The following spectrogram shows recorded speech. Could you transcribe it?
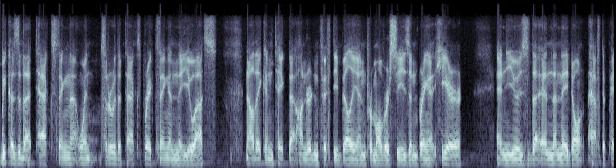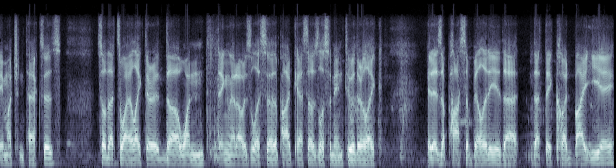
because of that tax thing that went through the tax break thing in the U.S. Now they can take that 150 billion from overseas and bring it here and use the and then they don't have to pay much in taxes. So that's why I like they're the one thing that I was listening the podcast I was listening to. They're like, it is a possibility that that they could buy EA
